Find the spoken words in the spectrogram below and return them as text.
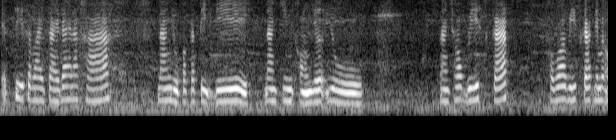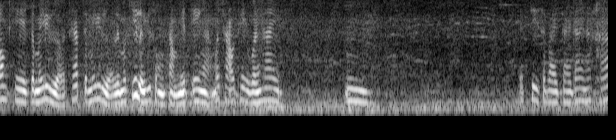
เอฟซีสบายใจได้นะคะ นางอยู่ปกติดี นางกินของเยอะอยู่ นางชอบวิสกัส เพราะว่าวิสกัสเนี่ยไม่อ้อมเทจะไม่เหลือ แทบจะไม่เหลือเลยเมื่อกี้เหลืออยู่สองสามเม็ดเองอะเมื่อเช้าเทไว้ให้ อืม FC สบายใจได้นะคะ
